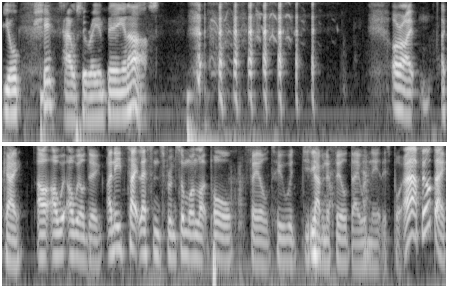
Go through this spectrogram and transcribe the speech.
your shithousery and being an ass. All right, okay. I'll, I, w- I will do. I need to take lessons from someone like Paul Field, who would just having a field day, wouldn't he? At this point, ah, field day.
